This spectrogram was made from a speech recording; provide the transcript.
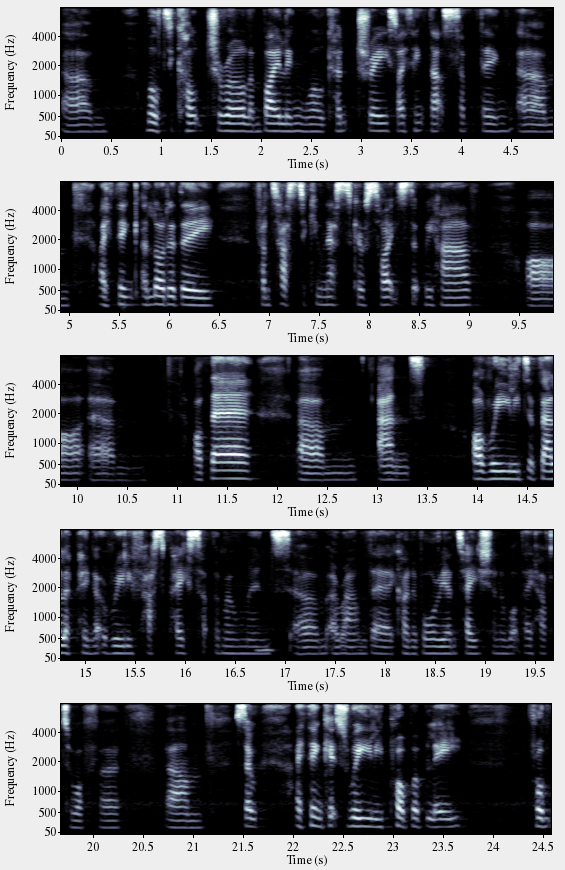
um, multicultural and bilingual country. So I think that's something. Um, I think a lot of the fantastic UNESCO sites that we have are um, are there, um, and are really developing at a really fast pace at the moment um, around their kind of orientation and what they have to offer. Um, so I think it's really probably from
